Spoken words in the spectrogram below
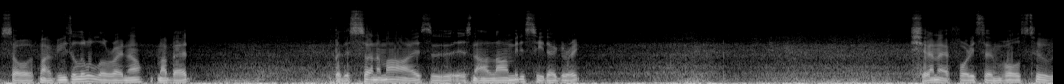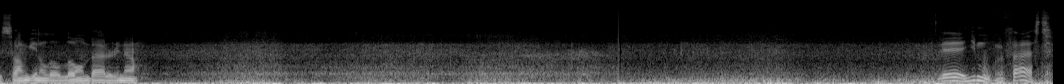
So if my view's a little low right now, my bad. But the sun in my eyes is not allowing me to see that great. Shit, I'm at 47 volts too, so I'm getting a little low on battery now. Yeah, he moving fast.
